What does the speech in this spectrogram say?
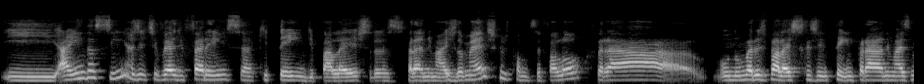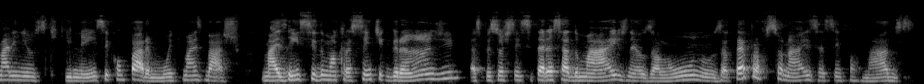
E ainda assim, a gente vê a diferença que tem de palestras para animais domésticos, como você falou, para o número de palestras que a gente tem para animais marinhos, que nem se compara, é muito mais baixo mas tem sido uma crescente grande. As pessoas têm se interessado mais, né? Os alunos, até profissionais recém-formados.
